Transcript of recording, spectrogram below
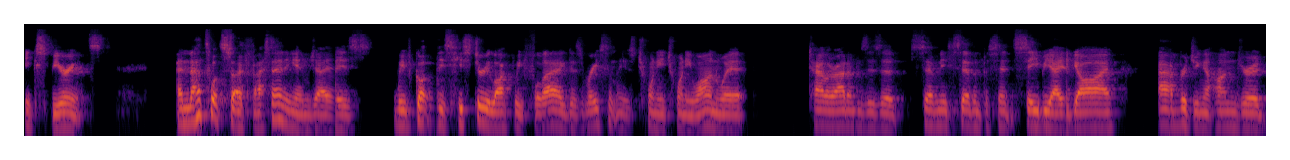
experience. And that's what's so fascinating, MJ, is we've got this history like we flagged as recently as 2021, where Taylor Adams is a 77% CBA guy, averaging 100,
